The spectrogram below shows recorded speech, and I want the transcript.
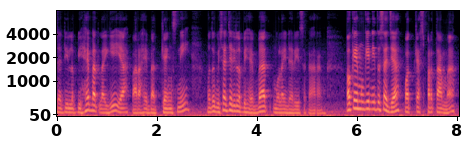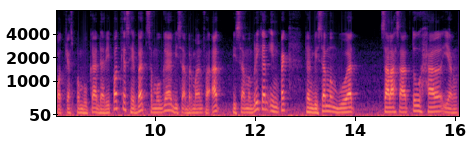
jadi lebih hebat lagi ya para hebat gengs nih untuk bisa jadi lebih hebat mulai dari sekarang. Oke, mungkin itu saja podcast pertama, podcast pembuka dari podcast hebat. Semoga bisa bermanfaat, bisa memberikan impact dan bisa membuat salah satu hal yang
